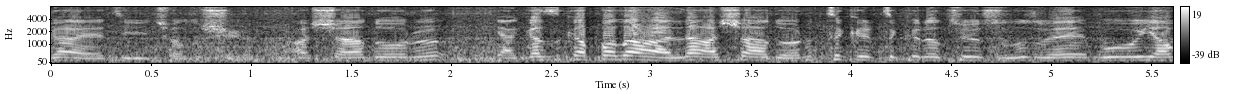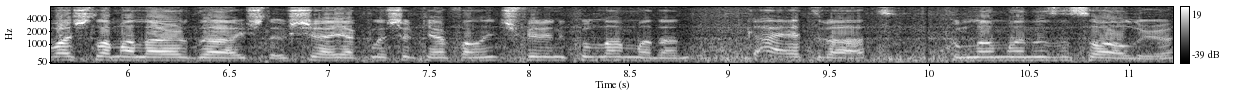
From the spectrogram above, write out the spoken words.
gayet iyi çalışıyor. Aşağı doğru, ya gazı kapalı halde aşağı doğru tıkır tıkır atıyorsunuz ve bu yavaşlamalarda işte ışığa yaklaşırken falan hiç freni kullanmadan gayet rahat kullanmanızı sağlıyor.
